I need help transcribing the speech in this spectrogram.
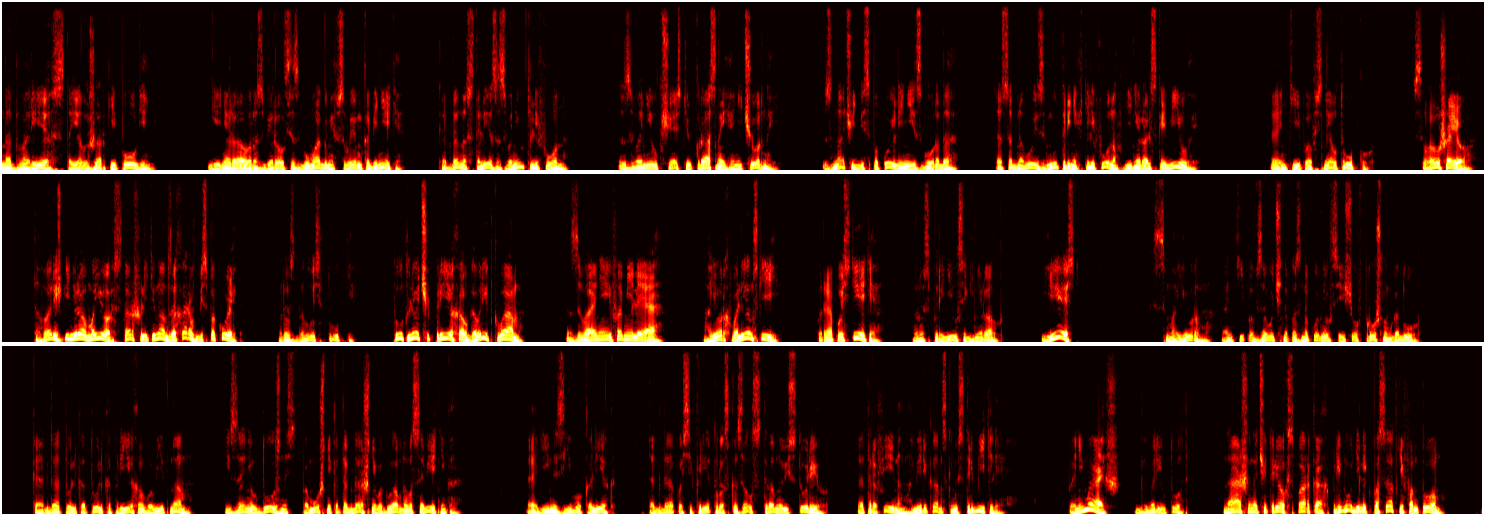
На дворе стоял жаркий полдень. Генерал разбирался с бумагами в своем кабинете, когда на столе зазвонил телефон. Звонил, к счастью, красный, а не черный. Значит, беспокоили не из города, а с одного из внутренних телефонов генеральской виллы. Антипов снял трубку. «Слушаю. Товарищ генерал-майор, старший лейтенант Захаров беспокоит». Раздалось в трубке. «Тут летчик приехал, говорит к вам. Звание и фамилия. Майор Хваленский. Пропустите», — распорядился генерал. «Есть!» С майором Антипов заочно познакомился еще в прошлом году. Когда только-только приехал во Вьетнам и занял должность помощника тогдашнего главного советника. Один из его коллег тогда по секрету рассказал странную историю о трофейном американском истребителе. «Понимаешь», — говорил тот, — «наши на четырех спарках принудили к посадке фантом.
